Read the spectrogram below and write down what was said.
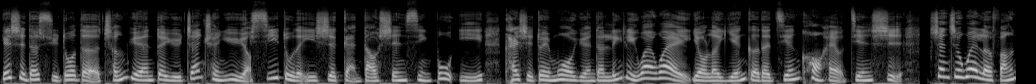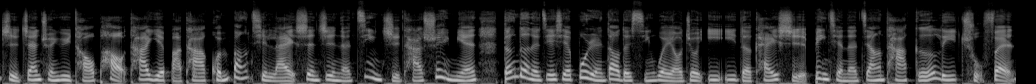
也使得许多的成员对于詹纯玉有吸毒的仪式感到深信不疑，开始对墨园的里里外外有了严格的监控还有监视，甚至为了防止詹纯玉逃跑，他也把他捆绑起来，甚至呢禁止他睡眠等等的这些不人道的行为哦，就一一的开始，并且呢将他隔离处分。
